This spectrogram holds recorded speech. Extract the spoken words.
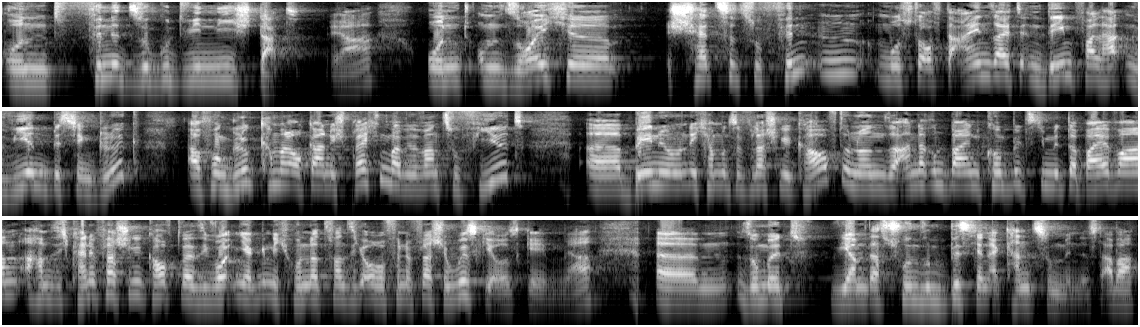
und findet so gut wie nie statt, ja. Und um solche Schätze zu finden, musst du auf der einen Seite, in dem Fall hatten wir ein bisschen Glück, aber von Glück kann man auch gar nicht sprechen, weil wir waren zu viert. Äh, Bene und ich haben uns eine Flasche gekauft und unsere anderen beiden Kumpels, die mit dabei waren, haben sich keine Flasche gekauft, weil sie wollten ja nicht 120 Euro für eine Flasche Whisky ausgeben. Ja? Ähm, somit, wir haben das schon so ein bisschen erkannt zumindest. Aber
